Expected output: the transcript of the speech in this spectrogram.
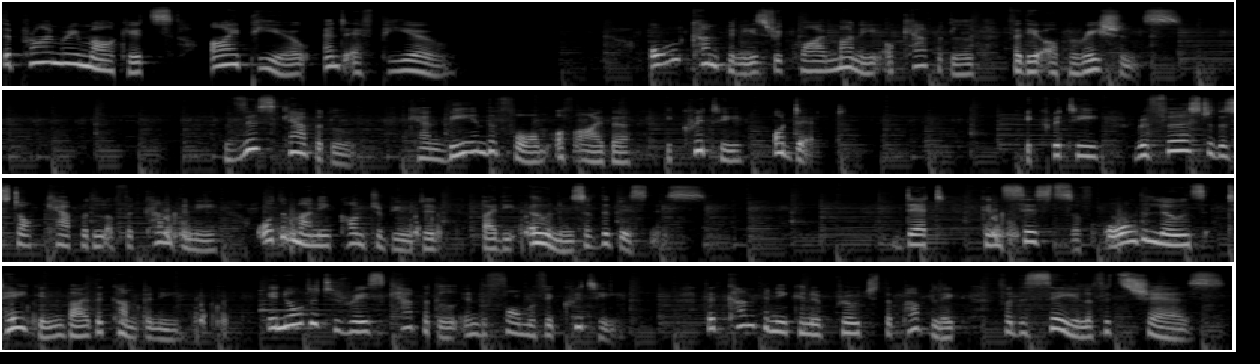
The primary markets IPO and FPO. All companies require money or capital for their operations. This capital can be in the form of either equity or debt. Equity refers to the stock capital of the company or the money contributed by the owners of the business. Debt consists of all the loans taken by the company. In order to raise capital in the form of equity, the company can approach the public for the sale of its shares.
